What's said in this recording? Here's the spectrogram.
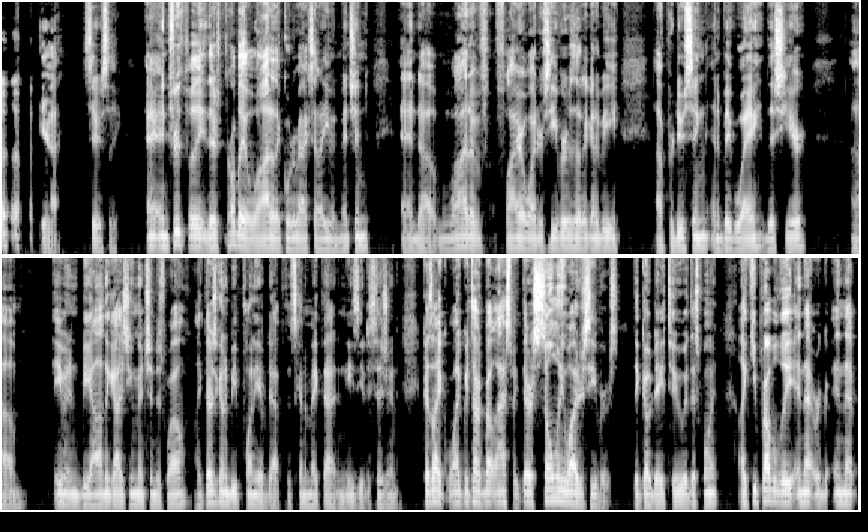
idea. Yeah, seriously. And, and truthfully, there's probably a lot of the quarterbacks that I even mentioned, and uh, a lot of flyer wide receivers that are going to be uh, producing in a big way this year. Um, even beyond the guys you mentioned as well. Like there's going to be plenty of depth that's going to make that an easy decision. Because like like we talked about last week, there's so many wide receivers that go day two at this point. Like you probably in that reg- in that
